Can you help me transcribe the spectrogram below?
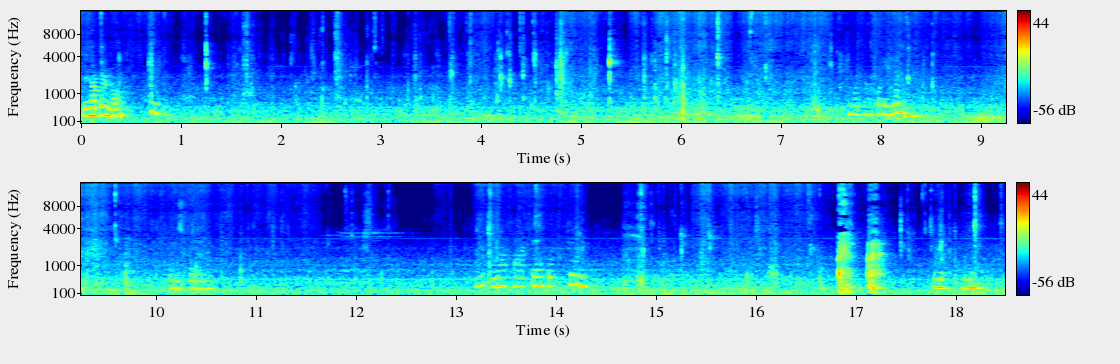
Tinapin mo? Gibutang ko rin yan. Ano sa pala? Nakakating ko ito. Sulat ko na.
